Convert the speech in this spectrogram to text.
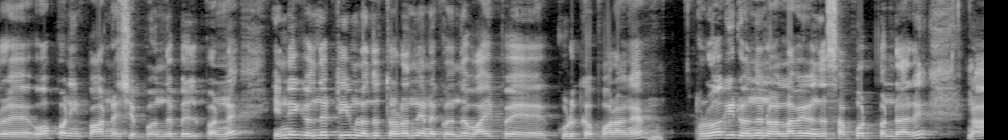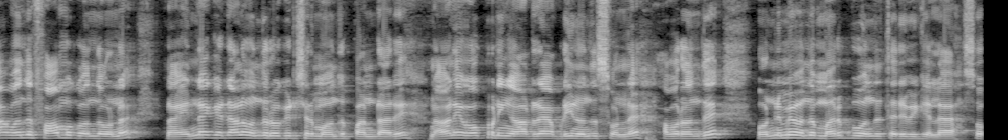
ஒரு ஓப்பனிங் பார்ட்னர்ஷிப் வந்து பில்ட் பண்ணேன். இன்றைக்கி வந்து டீமில் வந்து தொடர்ந்து எனக்கு வந்து வாய்ப்பு கொடுக்க போகிறாங்க ரோஹித் வந்து நல்லாவே வந்து சப்போர்ட் பண்ணுறாரு நான் வந்து ஃபார்முக்கு வந்தோடனே நான் என்ன கேட்டாலும் வந்து ரோஹித் சர்மா வந்து பண்ணுறாரு நானே ஓப்பனிங் ஆடுறேன் அப்படின்னு வந்து சொன்னேன். அவர் வந்து ஒன்றுமே வந்து மறுப்பு வந்து தெரிவிக்கலை. ஸோ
